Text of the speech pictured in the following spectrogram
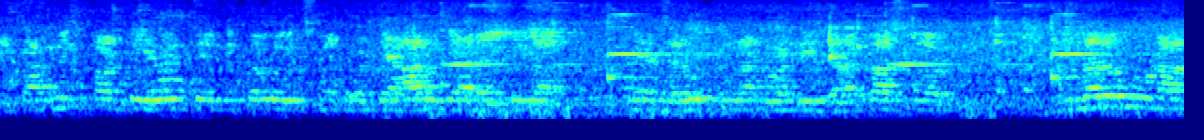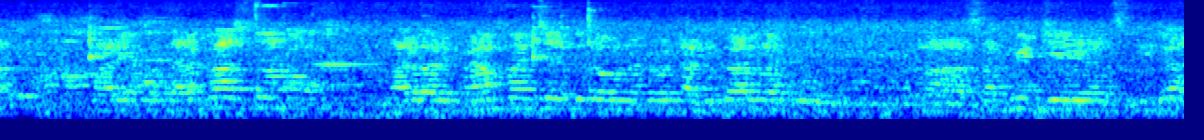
ఈ కాంగ్రెస్ పార్టీ ఏదైతే ఎన్నికల్లో ఇచ్చినటువంటి ఆరు గ్యారెంటీల మీద జరుగుతున్నటువంటి దరఖాస్తులను అందరూ కూడా వారి యొక్క దరఖాస్తులను వారి వారి గ్రామ పంచాయతీలో ఉన్నటువంటి అధికారులకు సబ్మిట్ చేయాల్సిందిగా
